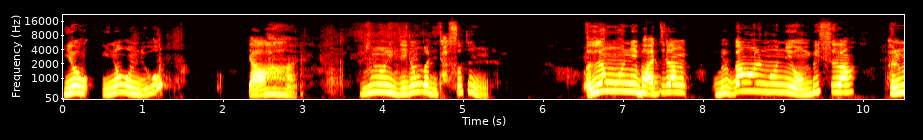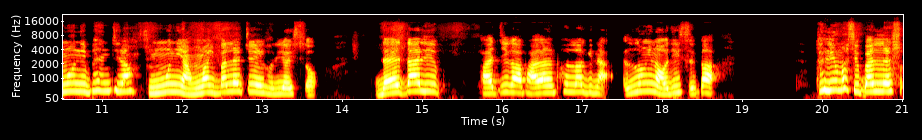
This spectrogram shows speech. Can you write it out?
이어, 인어공주 호? 야, 무슨 말인지 이런까지 다 써져 있네. 얼룩무늬 바지랑 물방울무늬 원피스랑 별무늬 줄무늬 양말이 빨래줄에 걸려있어. 내 딸이 바지가 바람에 펄럭이네. 알롱이는 어디 있을까? 틀림없이 빨래 수-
